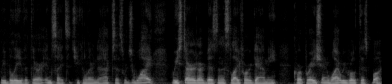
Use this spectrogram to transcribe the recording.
We believe that there are insights that you can learn to access, which is why we started our business, Life Origami Corporation, why we wrote this book.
